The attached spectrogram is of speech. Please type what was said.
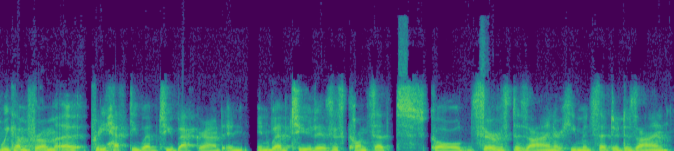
we come from a pretty hefty Web 2 background. In, in Web 2, there's this concept called service design or human centered design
